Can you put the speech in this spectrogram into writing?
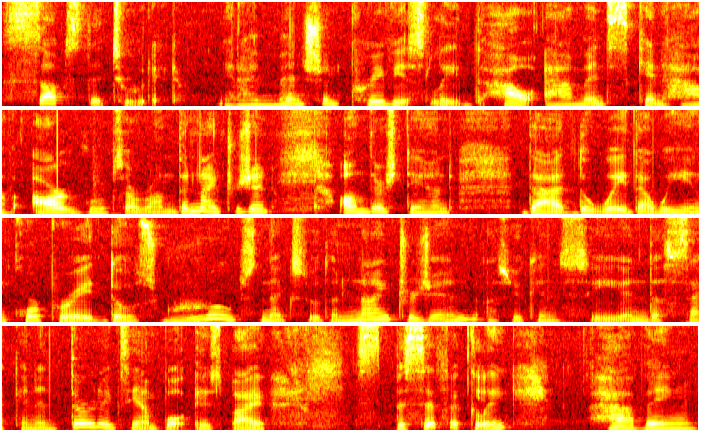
substituted, and I mentioned previously how amides can have R groups around the nitrogen, understand that the way that we incorporate those groups next to the nitrogen, as you can see in the second and third example, is by specifically having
